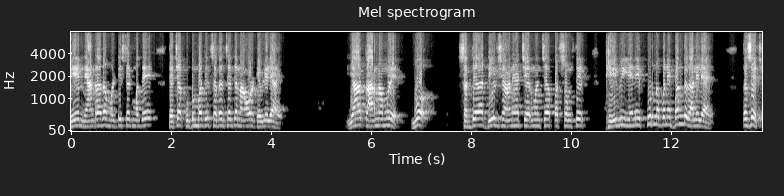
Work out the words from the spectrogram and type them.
हे ज्ञानराधा मल्टीस्टेटमध्ये त्याच्या कुटुंबातील सदस्यांच्या नावावर ठेवलेले आहेत. या कारणामुळे व सध्या दीड शहाण्या चेअरमनच्या पतसंस्थेत ठेवी येणे पूर्णपणे बंद झालेले आहे. तसेच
